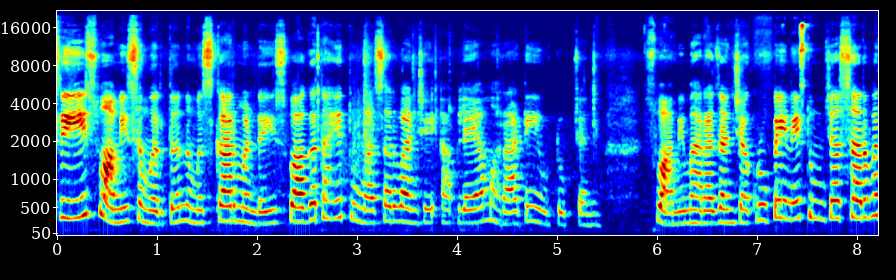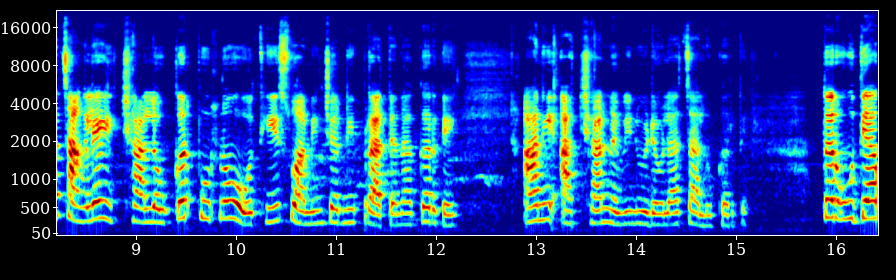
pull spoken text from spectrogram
श्री स्वामी समर्थ नमस्कार मंडळी स्वागत आहे तुम्हा सर्वांचे आपल्या या मराठी यूट्यूब चॅनल स्वामी महाराजांच्या कृपेने तुमच्या सर्व चांगल्या इच्छा लवकर पूर्ण होत ही स्वामींचरणी प्रार्थना करते आणि आजच्या नवीन व्हिडिओला चालू करते. तर उद्या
